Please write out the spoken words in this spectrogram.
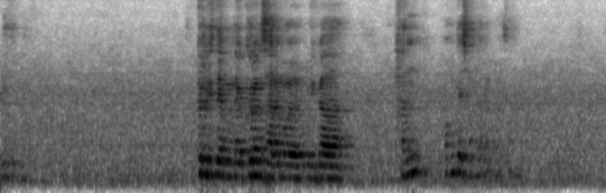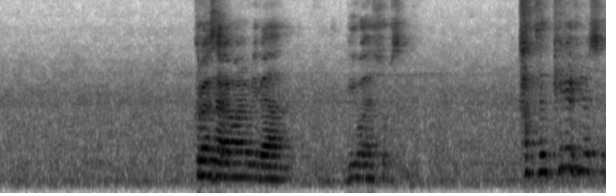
믿음. 그렇기 때문에 그런 사람을 우리가 한 형제 자매라고 하잖아요. 그런 사람을 우리가 미워할 수 없습니다. 같은 피를 흘렸어요.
